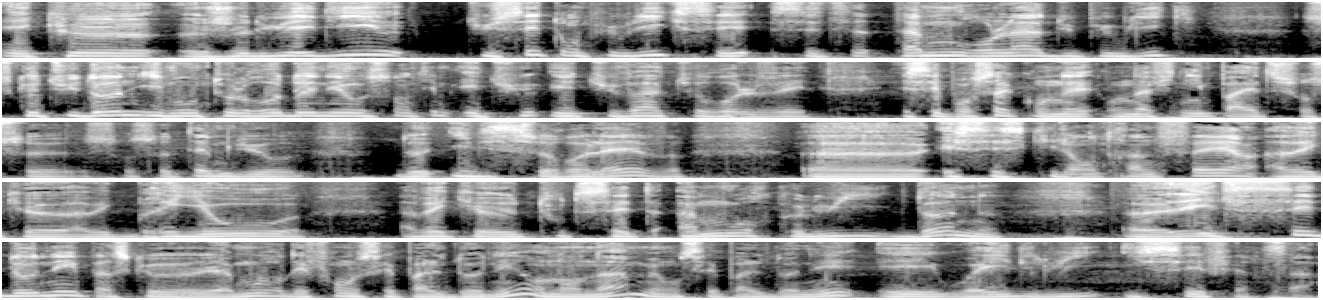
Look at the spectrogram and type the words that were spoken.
et que je lui ai dit, tu sais, ton public, c'est cet amour-là du public. Ce que tu donnes, ils vont te le redonner au centime et tu, et tu vas te relever. Et c'est pour ça qu'on on a fini par être sur ce, sur ce thème du, de il se relève. Euh, et c'est ce qu'il est en train de faire avec, euh, avec brio, avec euh, tout cet amour que lui donne. Euh, et il sait donner parce que l'amour, des fois, on ne sait pas le donner. On en a, mais on ne sait pas le donner. Et Wahid, lui, il sait faire ça.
